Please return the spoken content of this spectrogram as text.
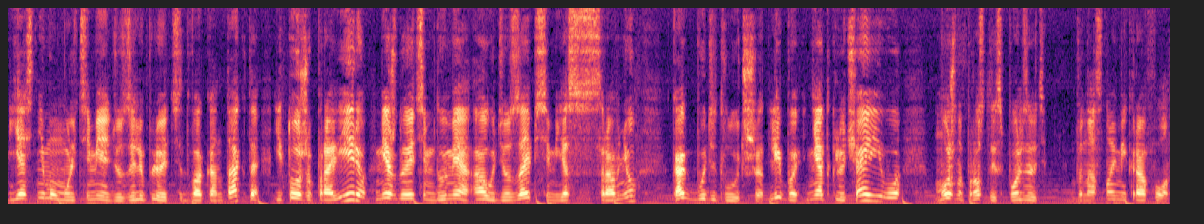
я сниму мультимедию, залеплю эти два контакта и тоже проверю. Между этими двумя аудиозаписями я сравню, как будет лучше. Либо не отключая его, можно просто использовать выносной микрофон.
